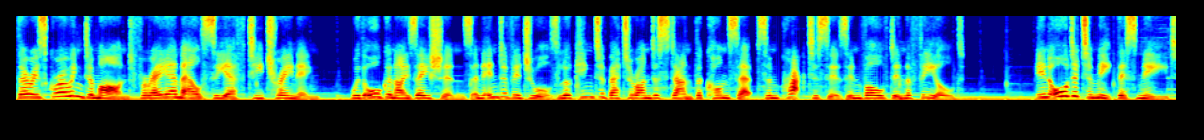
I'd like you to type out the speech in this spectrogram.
There is growing demand for AML CFT training, with organizations and individuals looking to better understand the concepts and practices involved in the field. In order to meet this need,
